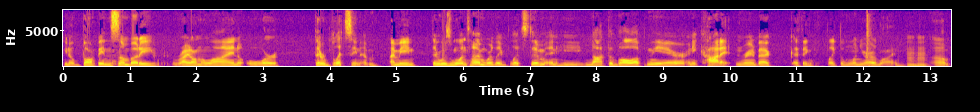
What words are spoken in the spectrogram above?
you know, bumping somebody right on the line or they're blitzing him. I mean, there was one time where they blitzed him and he knocked the ball up in the air and he caught it and ran back, I think, like the one yard line. hmm Um,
